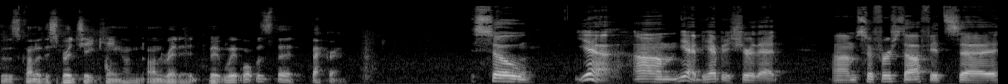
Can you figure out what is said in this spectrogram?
was kind of the spreadsheet king on, on Reddit, but what was the background? So, yeah, um, yeah, I'd be happy to share that. Um, so first off, it's uh,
